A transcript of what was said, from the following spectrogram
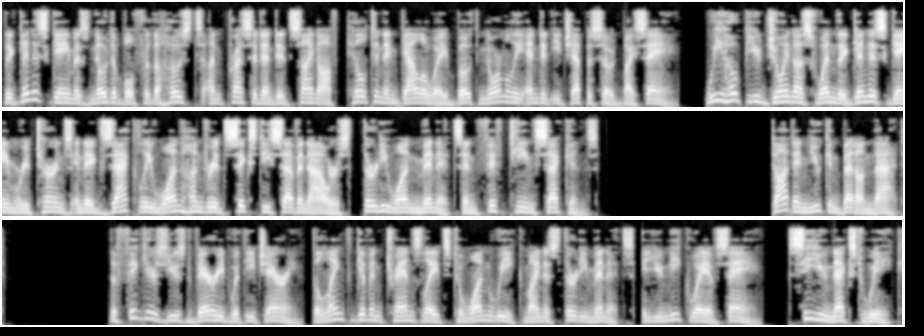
The Guinness game is notable for the host's unprecedented sign-off. Hilton and Galloway both normally ended each episode by saying, "We hope you join us when the Guinness game returns in exactly 167 hours, 31 minutes and 15 seconds." Dot, and you can bet on that. The figures used varied with each airing, the length given translates to 1 week minus 30 minutes, a unique way of saying, "'See you next week'".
